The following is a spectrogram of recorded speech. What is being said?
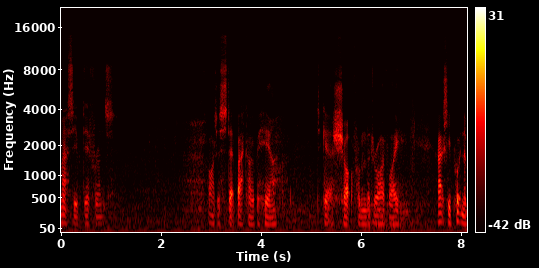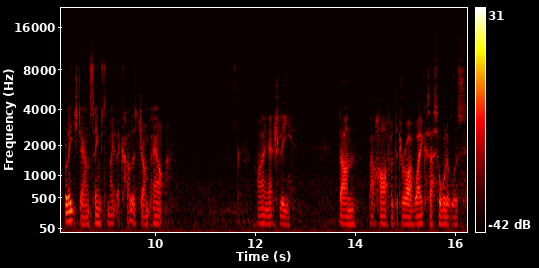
massive difference. If I just step back over here to get a shot from the driveway. Actually putting the bleach down seems to make the colours jump out. I only actually done about half of the driveway because that's all it was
